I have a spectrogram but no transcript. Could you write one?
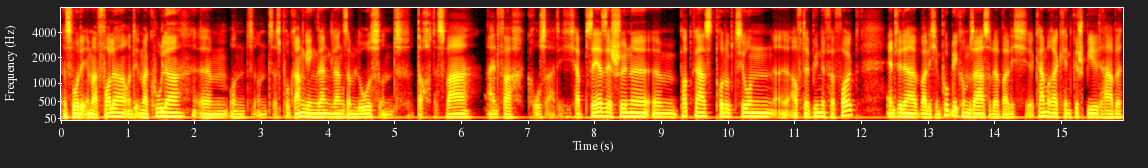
das wurde immer voller und immer cooler ähm, und, und das Programm ging langsam los und doch, das war einfach großartig. Ich habe sehr, sehr schöne ähm, Podcast-Produktionen äh, auf der Bühne verfolgt, entweder weil ich im Publikum saß oder weil ich äh, Kamerakind gespielt habe.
